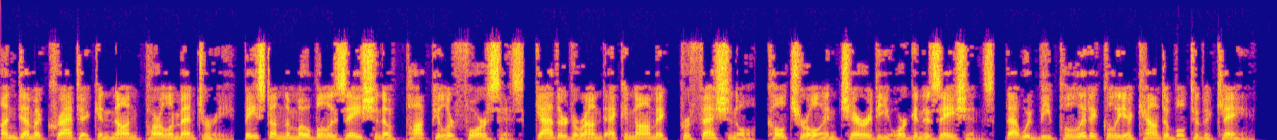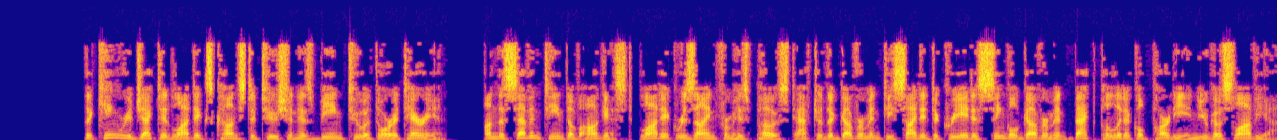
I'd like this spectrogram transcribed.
undemocratic and non-parliamentary, based on the mobilization of popular forces, gathered around economic, professional, cultural and charity organizations, that would be politically accountable to the king." The king rejected Ljotic's constitution as being too authoritarian. On 17 August, Ljotic resigned from his post after the government decided to create a single government-backed political party in Yugoslavia.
